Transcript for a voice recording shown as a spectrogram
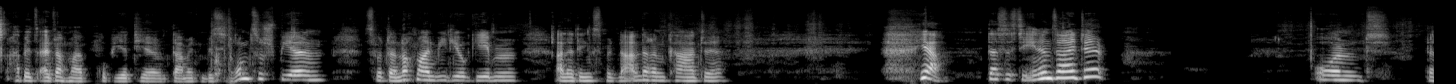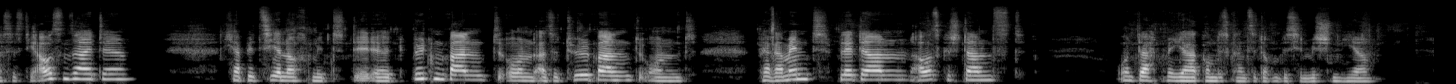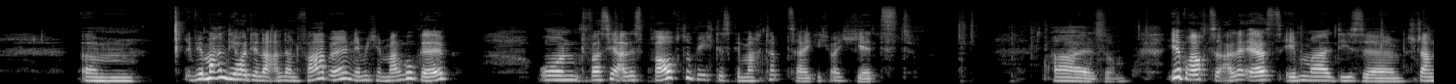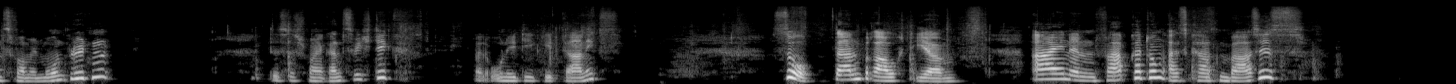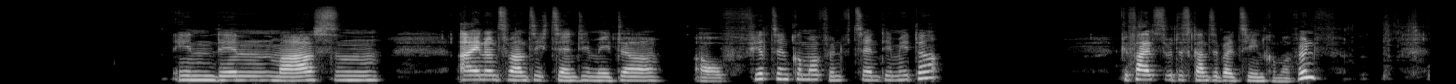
habe jetzt einfach mal probiert, hier damit ein bisschen rumzuspielen. Es wird dann nochmal ein Video geben, allerdings mit einer anderen Karte. Ja, das ist die Innenseite. Und das ist die Außenseite. Ich habe jetzt hier noch mit äh, Blütenband und also Tüllband und Pergamentblättern ausgestanzt und dachte mir, ja, komm, das kannst du doch ein bisschen mischen hier. Ähm, wir machen die heute in einer anderen Farbe, nämlich in Mangogelb. Und was ihr alles braucht und wie ich das gemacht habe, zeige ich euch jetzt. Also, ihr braucht zuallererst eben mal diese Stanzform in Mondblüten. Das ist schon mal ganz wichtig, weil ohne die geht gar nichts. So, dann braucht ihr einen Farbkarton als Kartenbasis in den Maßen 21 cm auf 14,5 cm. Gefalzt wird das Ganze bei 10,5.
